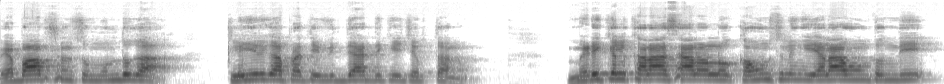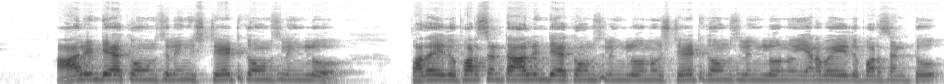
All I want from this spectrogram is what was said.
వెబ్ ఆప్షన్స్ ముందుగా క్లియర్గా ప్రతి విద్యార్థికి చెప్తాను. మెడికల్ కళాశాలలో కౌన్సిలింగ్ ఎలా ఉంటుంది? ఆల్ ఇండియా కౌన్సిలింగ్ స్టేట్ కౌన్సిలింగ్లో పదహైదు పర్సెంట్ ఆల్ ఇండియా కౌన్సిలింగ్లోను స్టేట్ కౌన్సిలింగ్లోను ఎనభై ఐదు పర్సెంటు.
